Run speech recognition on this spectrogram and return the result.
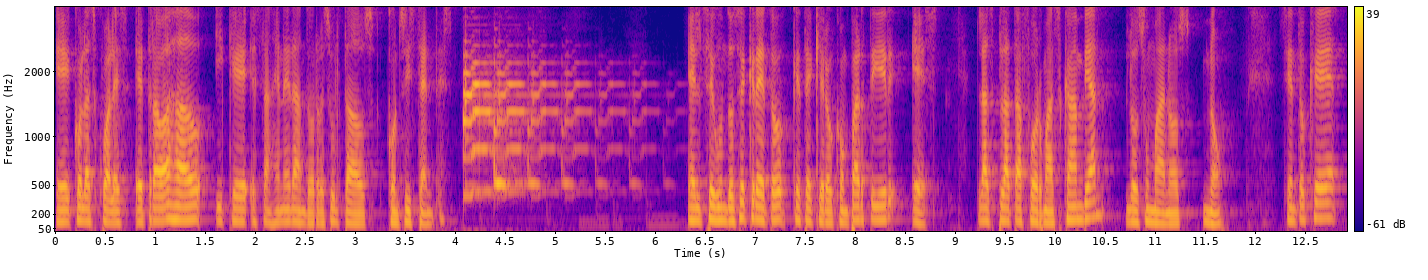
eh, con las cuales he trabajado y que están generando resultados consistentes. El segundo secreto que te quiero compartir es, las plataformas cambian, los humanos no. Siento que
